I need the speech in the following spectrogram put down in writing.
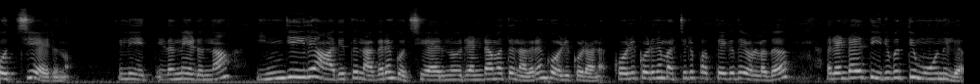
കൊച്ചിയായിരുന്നു. ഇതിൽ ഇടം നേടുന്ന ഇന്ത്യയിലെ ആദ്യത്തെ നഗരം കൊച്ചിയായിരുന്നു. രണ്ടാമത്തെ നഗരം കോഴിക്കോടാണ്. കോഴിക്കോടിന് മറ്റൊരു പ്രത്യേകതയുള്ളത് രണ്ടായിരത്തി ഇരുപത്തി മൂന്നിൽ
